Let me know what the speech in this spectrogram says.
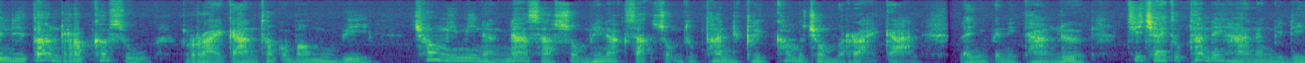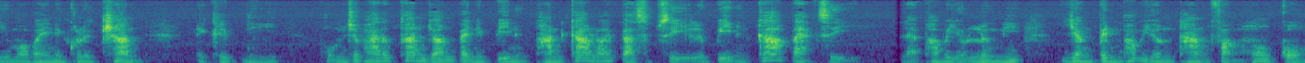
ยินดีต้อนรับเข้าสู่รายการ Talk About Movie ช่องนี้มีหนังน่าสะสมให้นักสะสมทุกท่านที่คลิกเข้ามาชมรายการ และยังเป็นอีกทางเลือก ที่ใช้ทุกท่านได้หาหนังดีๆ มาไว้ในคอลเลกชันในคลิปนี้ผมจะพาทุกท่านย้อนไปในปี 1984 หรือปี 1984 และภาพยนตร์เรื่องนี้ยังเป็นภาพยนตร์ทางฝั่งฮ่องกง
